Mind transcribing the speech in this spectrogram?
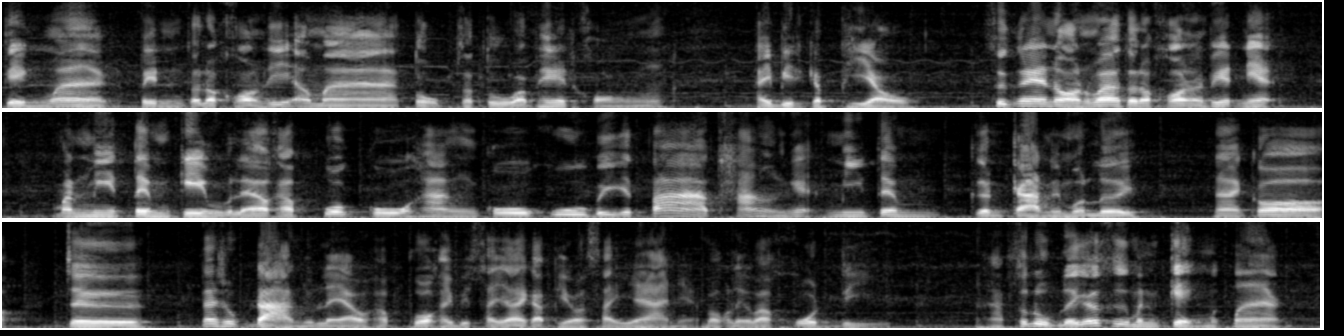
เก่งมากเป็นตัวละครที่เอามาตบศัตรูประเภทของไฮบิดกับเพียว ซึ่งแน่นอนว่าตัวละครประเภทนี้มันมีเต็มเกมอยู่แล้วครับ พวกโกฮังโกคูเบเกต้าทั้งอย่างเงี้ยมีเต็มเกินการไปหมดเลยนะก็เจอได้ทุกด่านอยู่แล้วครับ พวกไฮบิดไซย่ากับเพียวไซย่าเนี่ยบอกเลยว่าโคตรดีนะครับสรุปเลยก็คือมันเก่งมากๆ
